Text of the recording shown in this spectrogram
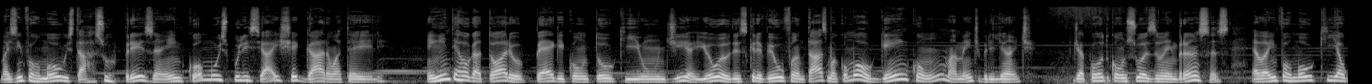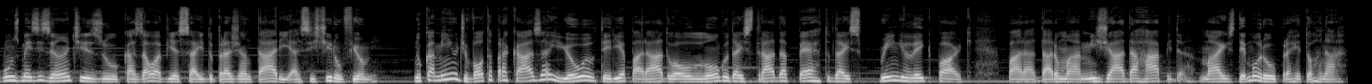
mas informou estar surpresa em como os policiais chegaram até ele. Em interrogatório, Peg contou que um dia Yoel descreveu o fantasma como alguém com uma mente brilhante. De acordo com suas lembranças, ela informou que alguns meses antes o casal havia saído para jantar e assistir um filme. No caminho de volta para casa, Yoel teria parado ao longo da estrada perto da Spring Lake Park para dar uma mijada rápida, mas demorou para retornar.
